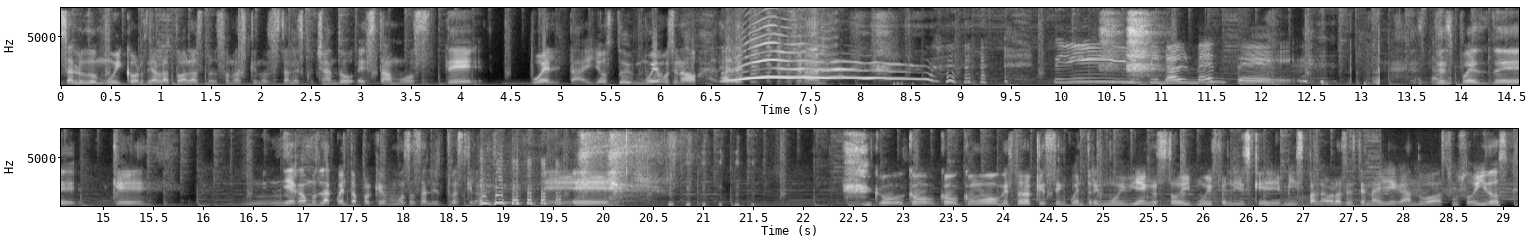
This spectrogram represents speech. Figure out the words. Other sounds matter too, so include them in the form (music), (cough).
un saludo muy cordial a todas las personas que nos están escuchando. Estamos de vuelta y yo estoy muy emocionado. Ale, ¿tú estás emocionada? (laughs) Sí, finalmente. Después de que ni hagamos la cuenta porque vamos a salir tras que la. (laughs) eh, (laughs) como, espero que se encuentren muy bien. Estoy muy feliz que mis palabras estén llegando a sus oídos.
